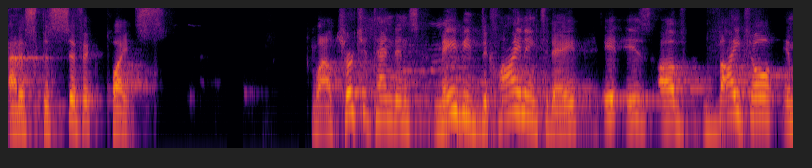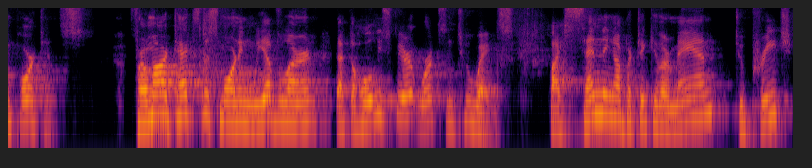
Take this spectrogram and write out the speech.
at a specific place. While church attendance may be declining today, it is of vital importance. From our text this morning, we have learned that the Holy Spirit works in two ways by sending a particular man to preach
